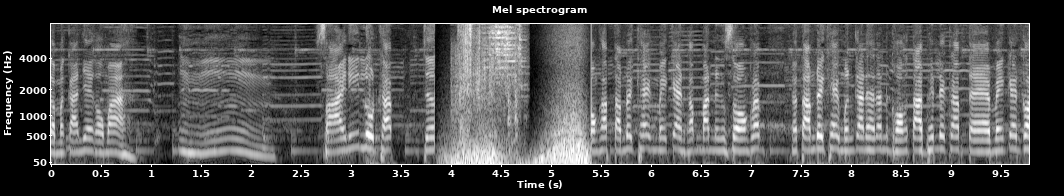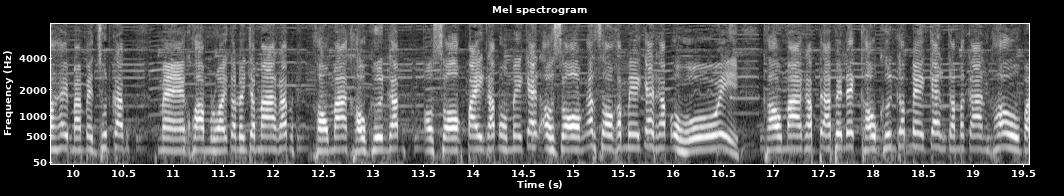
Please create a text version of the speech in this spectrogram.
กรรมการแยกออกมา อืมซ้ายนี้หลุดครับเจอสอง ครับตามด้วยแข้งเมแกนครับมันหนึ่งสองครับแล้วตามด้วยแข้งเหมือนกันทางด้านของตาเพชรเล็กครับ แต่เมแกนก็ให้มาเป็นชุดครับแหมความร้อยกำลังจะมาครับ เข้ามาเข่าคืนครับเอาศอกไปครับเอาเมแกนเอาศอกงัดศอกครับเมแกนครับโอ้โหเข้ามาครับตาเพชรเล็กเข่าคืนครับเมแกนกรรมการเข้าไป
